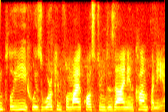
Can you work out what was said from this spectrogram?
employee who is working for my costume designing company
